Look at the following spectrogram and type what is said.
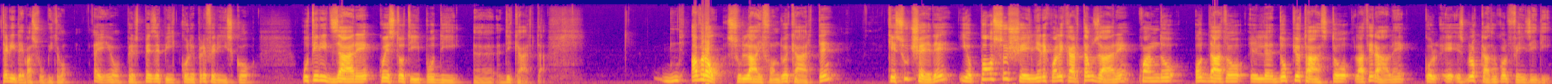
te li leva subito. E io per spese piccole preferisco utilizzare questo tipo di, eh, di carta. Avrò sull'iPhone due carte. Che succede? Io posso scegliere quale carta usare quando ho dato il doppio tasto laterale col- e sbloccato col Face ID.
